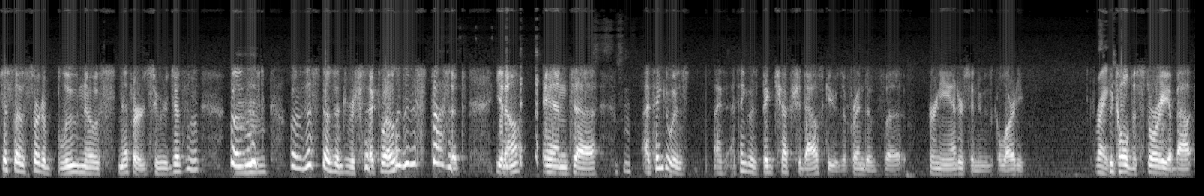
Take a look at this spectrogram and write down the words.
just those sort of blue nosed sniffers who were just. "Oh, Mm-hmm. this, well, this doesn't reflect well, and this doesn't, you know. And uh, I think it was, I, I think it was Big Chuck Schodowski, who was a friend of uh, Ernie Anderson, who was Ghoulardi, Right. who told the story about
